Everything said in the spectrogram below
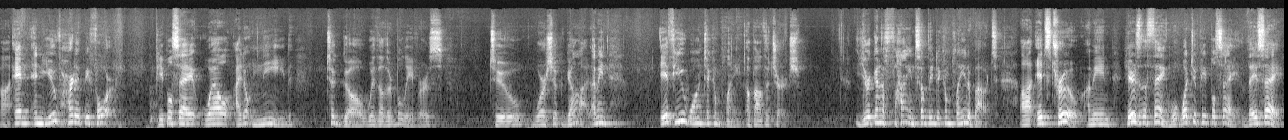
Uh, and, and you've heard it before. People say, well, I don't need to go with other believers to worship God. I mean, if you want to complain about the church, you're going to find something to complain about. Uh, it's true. I mean, here's the thing what do people say? They say,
